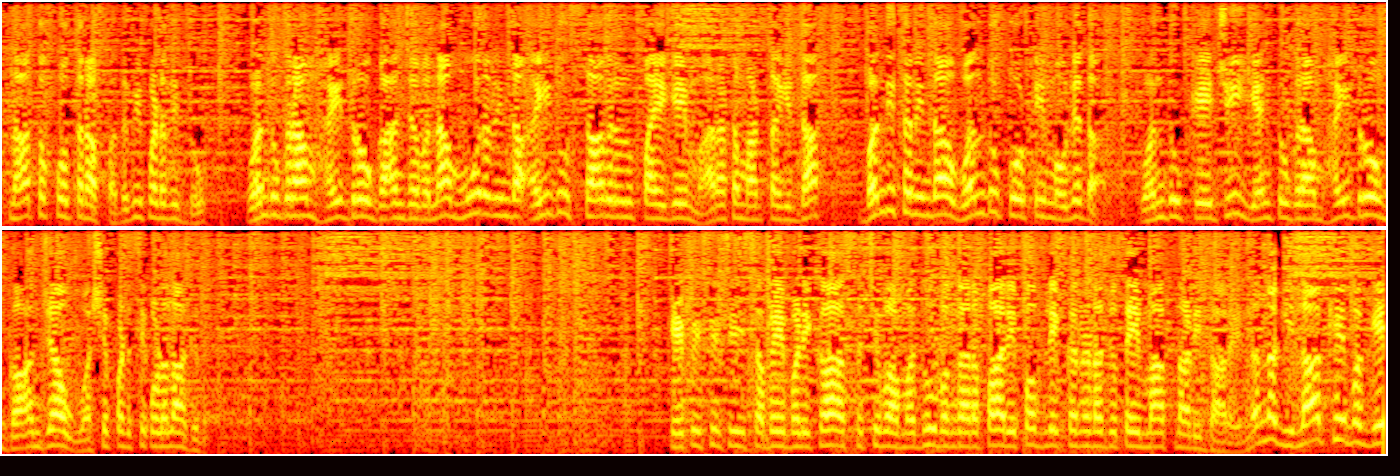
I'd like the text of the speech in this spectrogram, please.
ಸ್ನಾತಕೋತ್ತರ ಪದವಿ ಪಡೆದಿದ್ದು, ಒಂದು ಗ್ರಾಂ ಹೈಡ್ರೋ ಗಾಂಜಾವನ್ನ ಮೂರರಿಂದ ಐದು ಸಾವಿರ ರೂಪಾಯಿಗೆ ಮಾರಾಟ ಮಾಡ್ತಾ ಇದ್ದ ಬಂಧಿತನಿಂದ ಒಂದು ಕೋಟಿ ಮೌಲ್ಯದ ಒಂದು ಕೆಜಿ ಎಂಟು ಗ್ರಾಂ ಹೈಡ್ರೋ ಗಾಂಜಾ ವಶಪಡಿಸಿಕೊಳ್ಳಲಾಗಿದೆ. ಕೆಪಿಸಿಸಿ ಸಭೆ ಬಳಿಕ ಸಚಿವ ಮಧು ಬಂಗಾರಪ್ಪ ರಿಪಬ್ಲಿಕ್ ಕನ್ನಡ ಜೊತೆ ಮಾತನಾಡಿದ್ದಾರೆ. ನನ್ನ ಇಲಾಖೆ ಬಗ್ಗೆ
